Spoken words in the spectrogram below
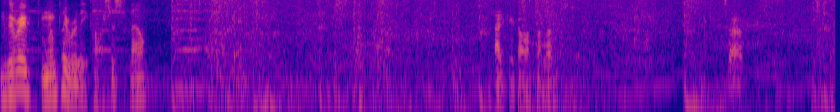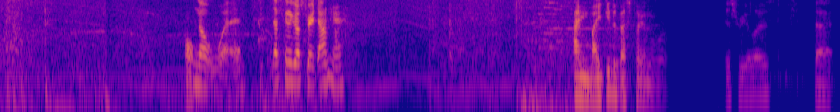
I'm gonna, I'm gonna play really cautious for now. Okay. I had to kick off my bad. So Oh, no way. That's gonna go straight down here. I might be the best player in the world. I just realized that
